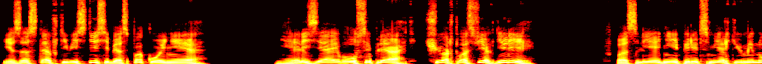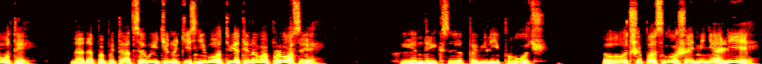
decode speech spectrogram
и заставьте вести себя спокойнее. Нельзя его усыплять, черт вас всех дери! В последние перед смертью минуты надо попытаться вытянуть из него ответы на вопросы!» Хендрикса повели прочь. «Лучше послушай меня, Ли.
